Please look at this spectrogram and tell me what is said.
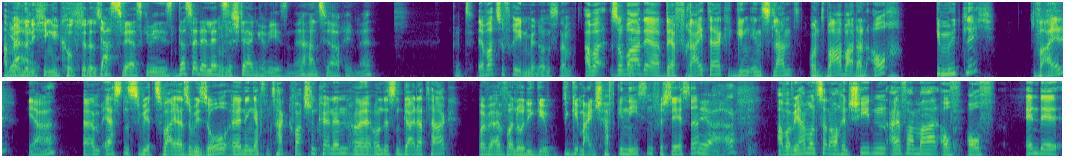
Haben Ja. wir nur nicht hingeguckt oder so. Das wäre es gewesen. Das wäre der letzte Hm. Stern gewesen, ne? Hans-Joachim, ne? Gut. Der war zufrieden mit uns, ne? Aber so war der, der Freitag, ging ins Land und war aber dann auch gemütlich, weil Ja. ähm, erstens wir zwei ja sowieso äh, den ganzen Tag quatschen können äh, und es ist ein geiler Tag, weil wir einfach nur die, Ge die Gemeinschaft genießen, verstehst du? Ja. Aber wir haben uns dann auch entschieden, einfach mal auf, auf Ende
